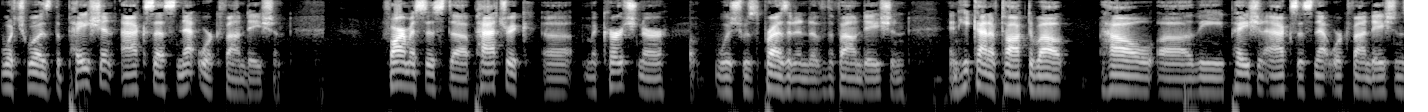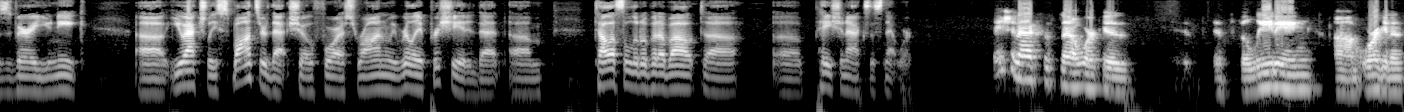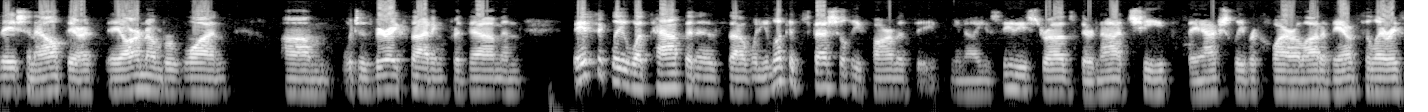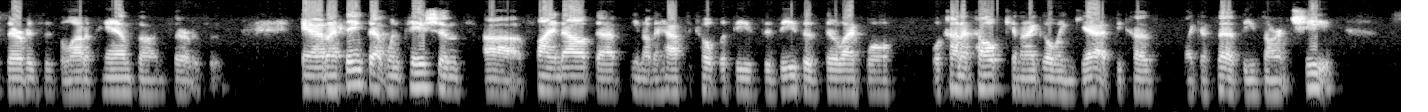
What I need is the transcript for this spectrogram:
which was the Patient Access Network Foundation. Pharmacist uh, Patrick McKirchner which was the president of the foundation, and he kind of talked about how uh, the Patient Access Network Foundation is very unique. Uh, you actually sponsored that show for us, Ron. We really appreciated that. Um, tell us a little bit about uh, uh Patient Access Network. Patient Access Network is it's the leading um, organization out there. They are number one, um, which is very exciting for them. And basically what's happened is uh, when you look at specialty pharmacy, you know, you see these drugs, they're not cheap. They actually require a lot of ancillary services, a lot of hands-on services. And I think that when patients uh, find out that you know they have to cope with these diseases, they're like, well, what kind of help can I go and get? Because, like I said, these aren't cheap.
